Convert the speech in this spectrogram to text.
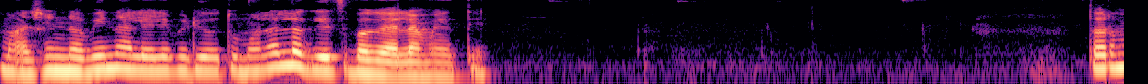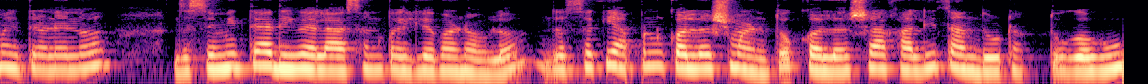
माझे नवीन आलेले व्हिडिओ तुम्हाला लगेच बघायला मिळते तर मैत्रिणीनं जसं मी त्या दिव्याला आसन पहिले बनवलं जसं की आपण कलश मांडतो कलशाखाली तांदूळ टाकतो गहू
